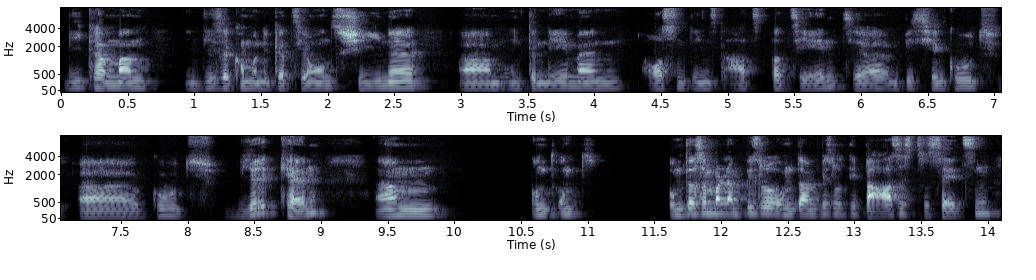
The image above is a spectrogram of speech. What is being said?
wie kann man in dieser Kommunikationsschiene ähm, Unternehmen, Außendienst, Arzt, Patient ja, ein bisschen gut, äh, gut wirken. Ähm, und, und um das einmal ein bisschen, um da ein bisschen die Basis zu setzen,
